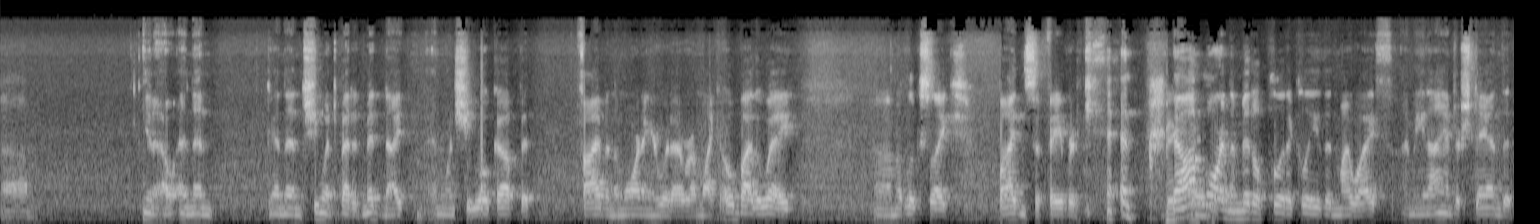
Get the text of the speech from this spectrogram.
um, you know, and then and then she went to bed at midnight, and when she woke up at five in the morning or whatever, I'm like, oh, by the way, um, it looks like Biden's a favorite again. now I'm more in the middle politically than my wife. I mean, I understand that.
